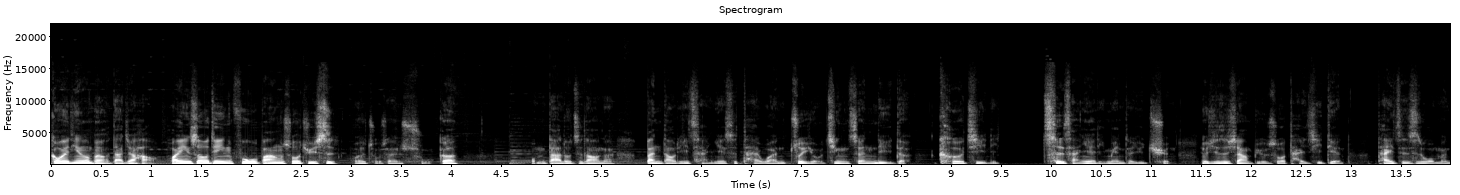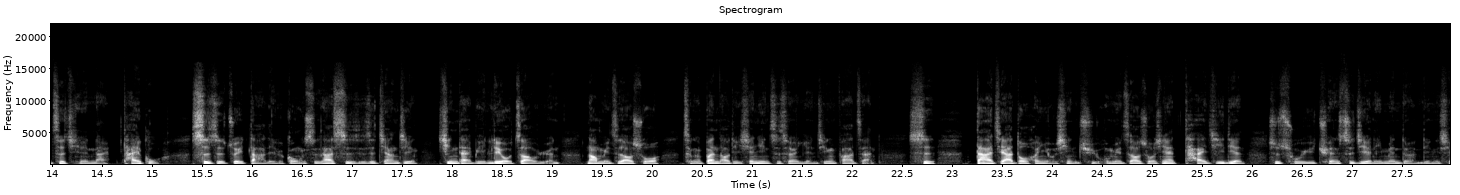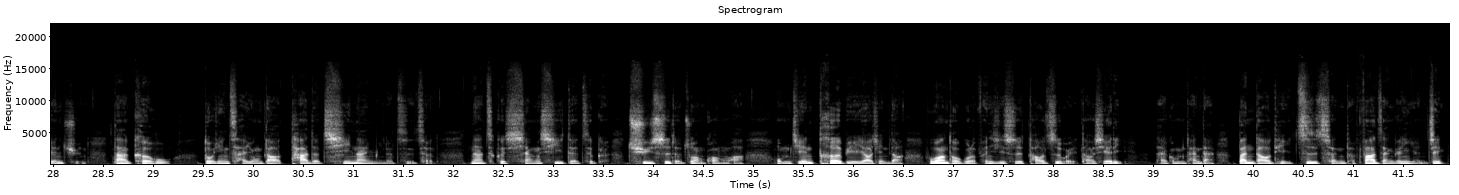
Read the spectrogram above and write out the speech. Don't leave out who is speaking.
Speaker 1: 各位听众朋友，大家好，欢迎收听富邦说趋势，我是主持人鼠哥。我们大家都知道呢，半导体产业是台湾最有竞争力的科技里次产业里面的一群，尤其是像比如说台积电。它一直是我们这几年来台股市值最大的一个公司，它市值是将近新台币六兆元。那我们也知道说，整个半导体先进制程演进发展是大家都很有兴趣。我们也知道说，现在台积电是处于全世界里面的领先群，它的客户都已经采用到它的七纳米的制程。那这个详细的这个趋势的状况的话，我们今天特别邀请到富邦投顾的分析师陶志伟、陶协理来跟我们谈谈半导体制程的发展跟演进。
